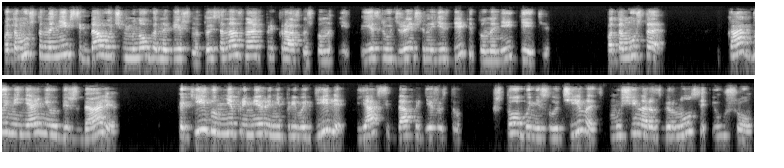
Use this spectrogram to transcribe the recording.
потому что на ней всегда очень много навешено. То есть она знает прекрасно, что если у женщины есть дети, то на ней дети. Потому что как бы меня ни убеждали, какие бы мне примеры ни приводили, я всегда придерживаюсь того, что бы ни случилось, мужчина развернулся и ушел.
